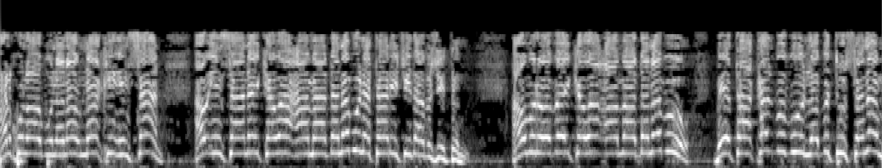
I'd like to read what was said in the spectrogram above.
هەڵخڵاو بوو لە ناو ناخی ئینسان ئەو ئینسانەی کەوا ئامادە نەبوو لە تاریکی دابژیتن ئەو مرۆڤەی کەوا ئامادە نەبوو بێتاقەت ببوو لە بت و سەنەم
